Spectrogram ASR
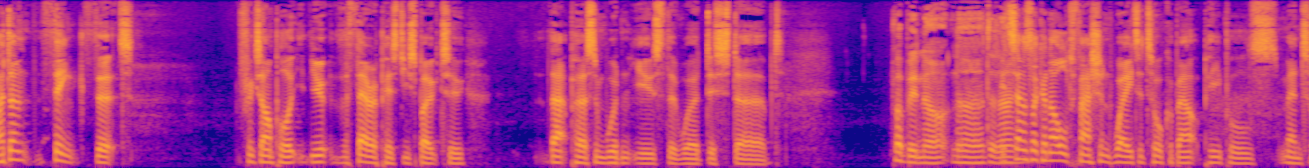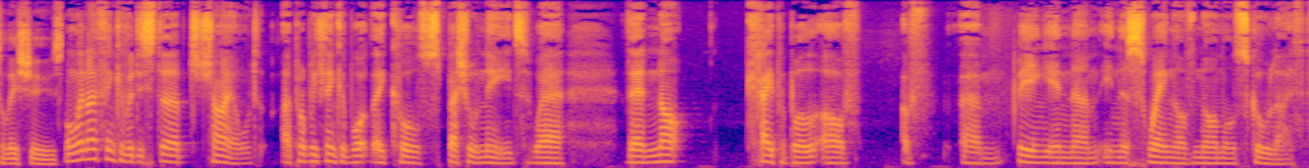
I don't think that, for example, you, the therapist you spoke to, that person wouldn't use the word disturbed. Probably not. No, I don't know. It sounds like an old fashioned way to talk about people's mental issues. Well, when I think of a disturbed child, I probably think of what they call special needs, where they're not capable of of um, being in um, in the swing of normal school life.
